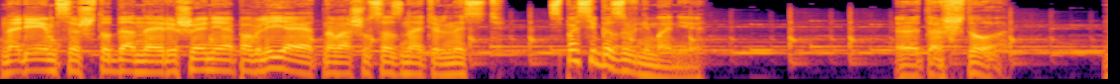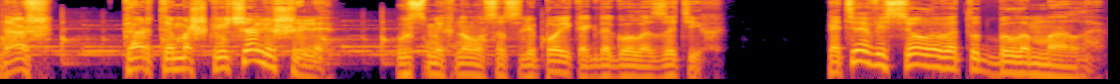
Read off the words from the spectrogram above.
Надеемся, что данное решение повлияет на вашу сознательность. Спасибо за внимание. «Это что, наш карты москвича лишили?» Усмехнулся слепой, когда голос затих. Хотя веселого тут было мало.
